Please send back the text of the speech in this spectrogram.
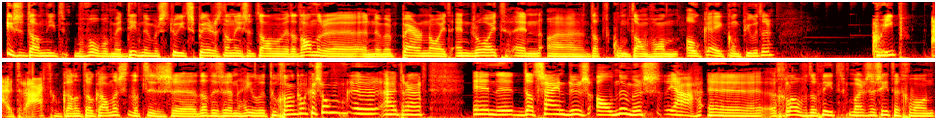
is het dan niet bijvoorbeeld met dit nummer Street Spirits, dan is het dan met dat andere eh, nummer Paranoid Android. En dat komt dan van OK Computer. Creep, uiteraard. Hoe kan het ook anders? Dat is, dat is een hele toegankelijke song, uiteraard. En dat zijn dus al nummers, ja, geloof het of niet, maar ze zitten gewoon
